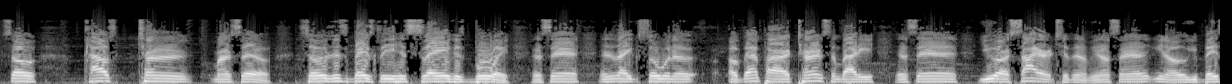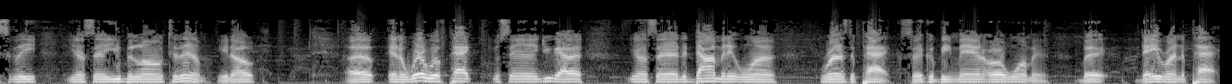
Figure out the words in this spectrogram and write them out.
So Klaus turned Marcel. So this is basically his slave, his boy. You know what I'm saying? It's like, so when a, a vampire turns somebody, you know what I'm saying? You are sire to them. You know what I'm saying? You know, you basically, you know what I'm saying? You belong to them, you know? Uh, in a werewolf pack, you know what I'm saying? You gotta, you know what I'm saying? The dominant one runs the pack. So it could be man or a woman, but they run the pack.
